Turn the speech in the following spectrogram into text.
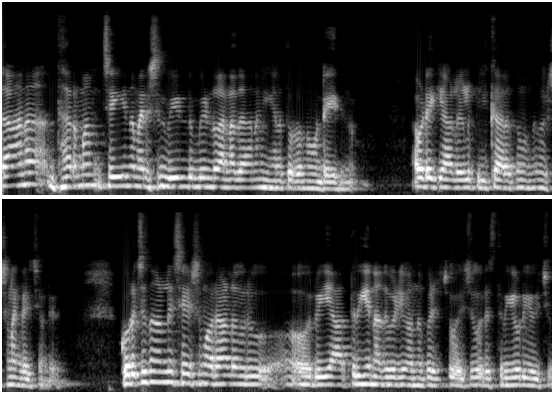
ദാനധർമ്മം ചെയ്യുന്ന മനുഷ്യൻ വീണ്ടും വീണ്ടും അന്നദാനം ഇങ്ങനെ തുടർന്നുകൊണ്ടേയിരുന്നു. അവിടേക്ക് ആളുകൾ പിൽക്കാലത്ത് വന്ന് ഭക്ഷണം കഴിച്ചുകൊണ്ടിരുന്നു. കുറച്ച് നാളിന് ശേഷം ഒരാൾ ഒരു ഒരു യാത്രികൻ അതുവഴി വന്നപ്പോൾ ചോദിച്ചു ഒരു സ്ത്രീയോട് ചോദിച്ചു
